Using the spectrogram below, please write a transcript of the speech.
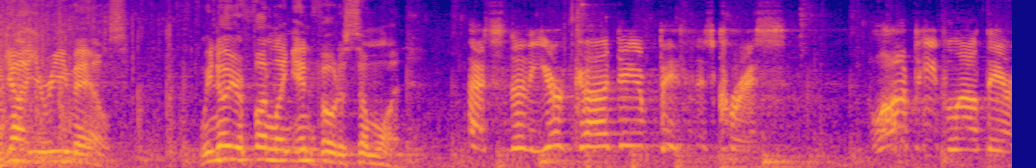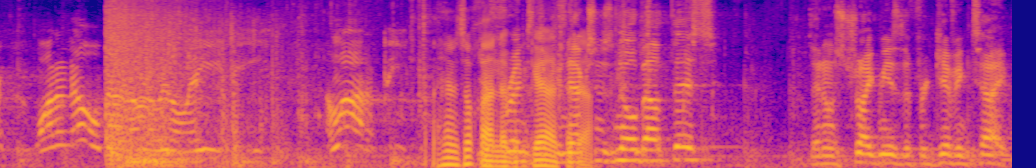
We got your emails. We know you're funneling info to someone. That's none of your goddamn business, Chris. A lot of people out there want to know about our little Evie. A lot of people. الحين اتوقع Your انه friends the بنقاتله connections know about this? They don't strike me as the forgiving type.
